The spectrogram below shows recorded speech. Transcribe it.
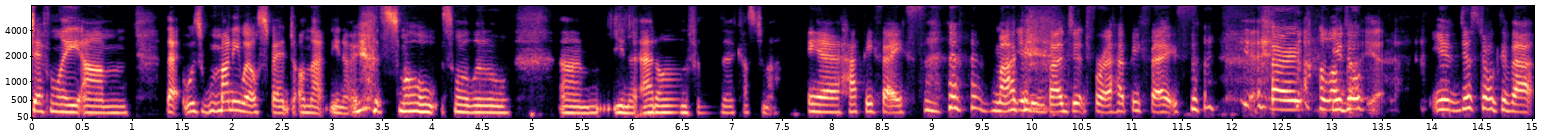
definitely um, that was money well spent on that, you know, small, small little um, you know, add on for the customer. Yeah, happy face. Marketing yeah. budget for a happy face. Yeah. so you talk, that, yeah you just talked about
